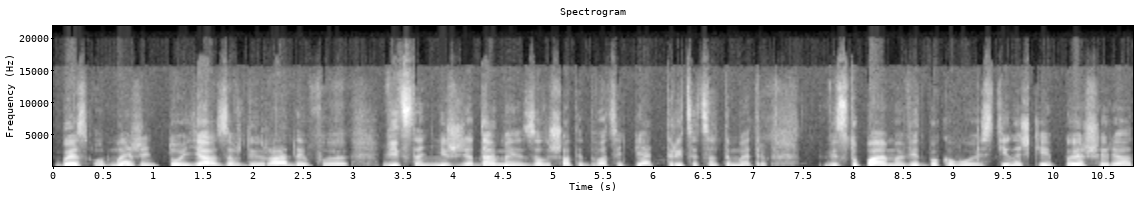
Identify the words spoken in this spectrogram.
без обмежень, то я завжди радив відстань між рядами залишати 25-30 см. Відступаємо від бокової стіночки, перший ряд,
